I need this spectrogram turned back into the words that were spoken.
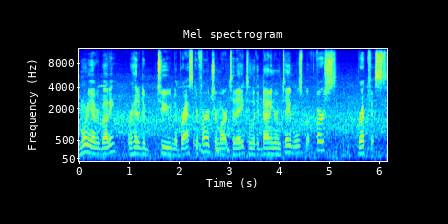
Good morning, everybody. We're headed to, to Nebraska Furniture Mart today to look at dining room tables, but first, breakfast.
